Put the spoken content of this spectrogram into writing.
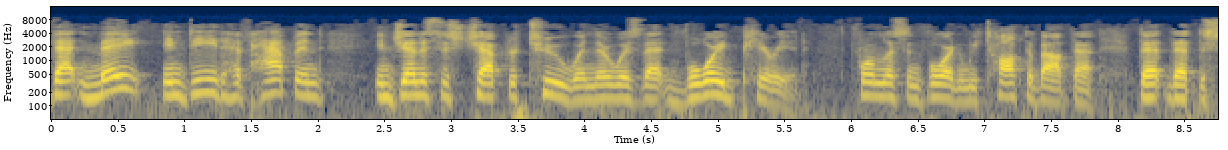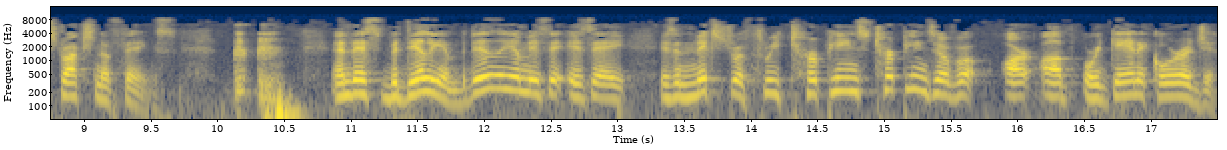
That may indeed have happened in Genesis chapter 2 when there was that void period, formless and void, and we talked about that, that, that destruction of things. and this bdellium, bdellium is a, is a, is a mixture of three terpenes. Terpenes are, are of organic origin.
